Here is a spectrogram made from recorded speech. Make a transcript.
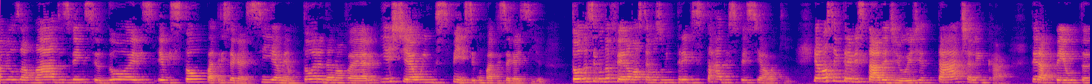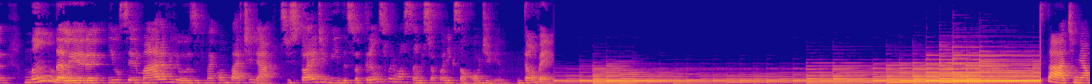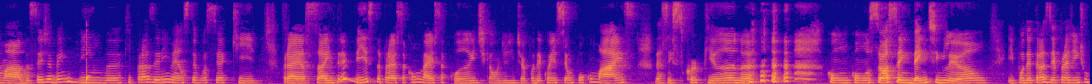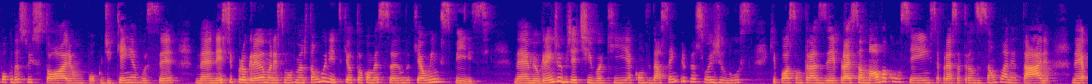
Olá, meus amados vencedores! Eu estou, Patrícia Garcia, mentora da Nova Era, e este é o Inspire-se com Patrícia Garcia. Toda segunda-feira nós temos um entrevistado especial aqui. E a nossa entrevistada de hoje é Tati Alencar, terapeuta, mandaleira e um ser maravilhoso que vai compartilhar sua história de vida, sua transformação e sua conexão com o divino. Então, vem! Tati, minha amada, seja bem-vinda. Que prazer imenso ter você aqui para essa entrevista, para essa conversa quântica, onde a gente vai poder conhecer um pouco mais dessa escorpiana com, com o seu ascendente em leão e poder trazer para a gente um pouco da sua história, um pouco de quem é você, né? Nesse programa, nesse movimento tão bonito que eu estou começando, que é o Inspire-se. Né? Meu grande objetivo aqui é convidar sempre pessoas de luz que possam trazer para essa nova consciência, para essa transição planetária, né,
